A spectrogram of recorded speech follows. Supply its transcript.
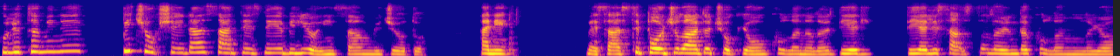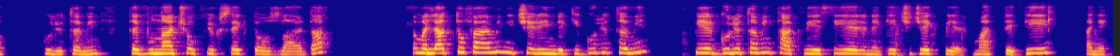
Glutamini birçok şeyden sentezleyebiliyor insan vücudu. Hani mesela sporcularda çok yoğun kullanılır. Diyal- Diyaliz hastalarında kullanılıyor glutamin. Tabii bunlar çok yüksek dozlarda. Ama laktofermin içeriğindeki glutamin bir glutamin takviyesi yerine geçecek bir madde değil. Hani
